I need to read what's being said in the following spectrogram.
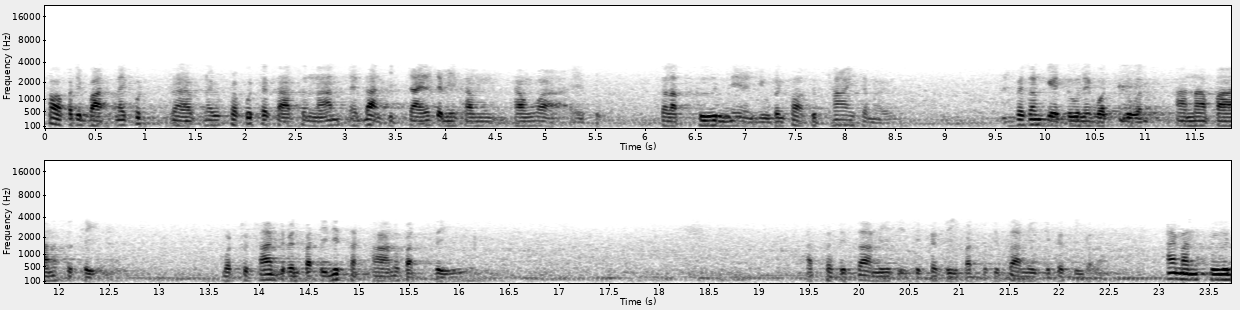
ข้อปฏิบัติในพุทธ ในพระพุทธศาสนาในด้านจิตใจจะมีคำคำว่าสลับคืนเนี่ยอยู่เป็นข้อสุดท้ายเสมอ ไปสังเกตดูในบทสวดอานาปานสติ บทสุดท้ายจะเป็นปฏินิสัพานุปัสสีอัตติสามีติสิกติปัตติสามีสิกติก็แล้วให้มันคืน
